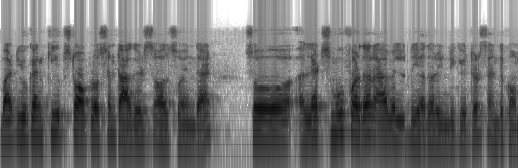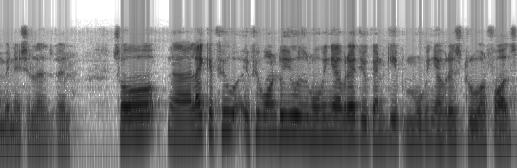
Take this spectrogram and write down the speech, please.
but you can keep stop loss and targets also in that. So uh, let's move further. I will the other indicators and the combination as well. So uh, like if you if you want to use moving average you can keep moving average true or false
